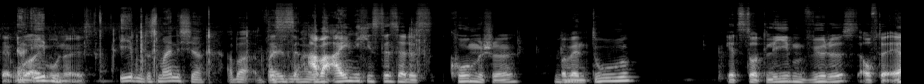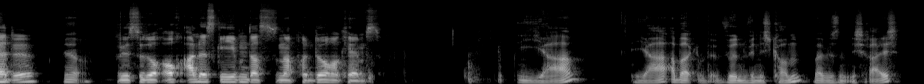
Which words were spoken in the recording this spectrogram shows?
der Ja, Ureinwohner ist. Eben, das meine ich ja. Aber weil ist halt, aber eigentlich ist das ja das Komische, weil Mhm. wenn du jetzt dort leben würdest, auf der Erde, ja, würdest du doch auch alles geben, dass du nach Pandora kämst. Ja, ja, aber würden wir nicht kommen, weil wir sind nicht reich.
